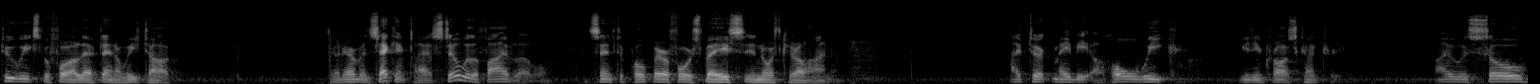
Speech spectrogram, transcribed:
two weeks before I left Anahuac to an airman second class, still with a five level, sent to Pope Air Force Base in North Carolina. I took maybe a whole week getting cross country. I was so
